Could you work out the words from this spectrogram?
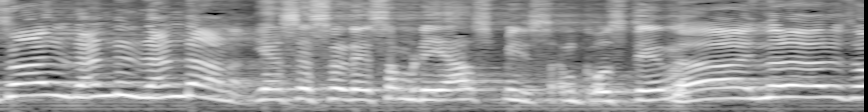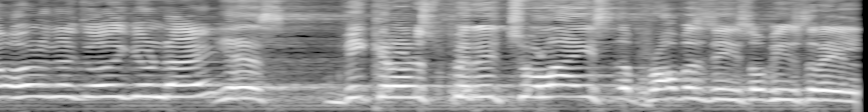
ഇസ്രായേൽ രണ്ടും രണ്ടാണ് Yes, yesterday somebody asked me some question. ആ, ഇന്നലെ ഒരു സഹോദരങ്ങൾ ചോദിക്കുകയുണ്ടായി Yes, we cannot spiritualize the prophecies of Israel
